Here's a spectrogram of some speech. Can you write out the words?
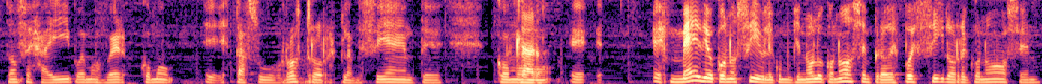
Entonces ahí podemos ver cómo eh, está su rostro resplandeciente, como eh, eh, es medio conocible, como que no lo conocen, pero después sí lo reconocen.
